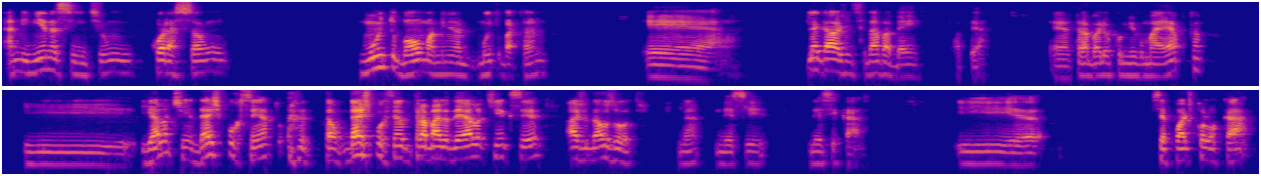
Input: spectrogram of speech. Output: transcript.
A menina, assim, tinha um coração muito bom, uma menina muito bacana. É... Legal, a gente se dava bem até. É, trabalhou comigo uma época e, e ela tinha 10%, então 10% do trabalho dela tinha que ser ajudar os outros, né? nesse, nesse caso. E você pode colocar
